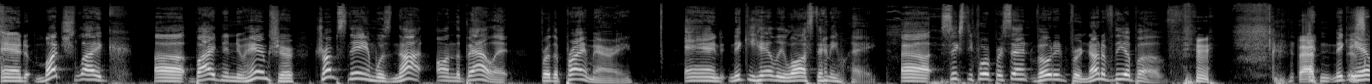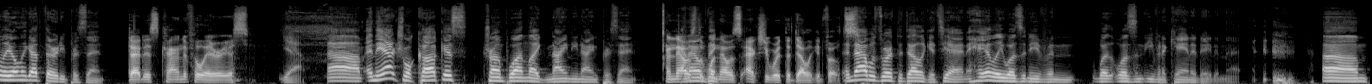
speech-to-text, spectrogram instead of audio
And much like uh, Biden in New Hampshire, Trump's name was not on the ballot for the primary, and Nikki Haley lost anyway. Uh, 64% voted for none of the above. That Nikki is- Haley only got 30%. that is kind of hilarious. Yeah. Um, and the actual caucus, Trump won like 99%. And that I was the don't one that was actually worth the delegate votes. And that was worth the delegates, yeah. And Haley wasn't even wa- wasn't even a candidate in that. um,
